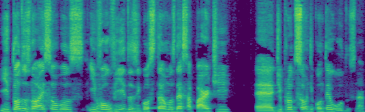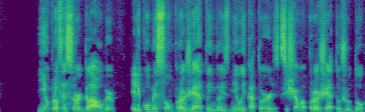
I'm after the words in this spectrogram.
E todos nós somos envolvidos e gostamos dessa parte é, de produção de conteúdos, né? E o professor Glauber, ele começou um projeto em 2014 que se chama Projeto Judô,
